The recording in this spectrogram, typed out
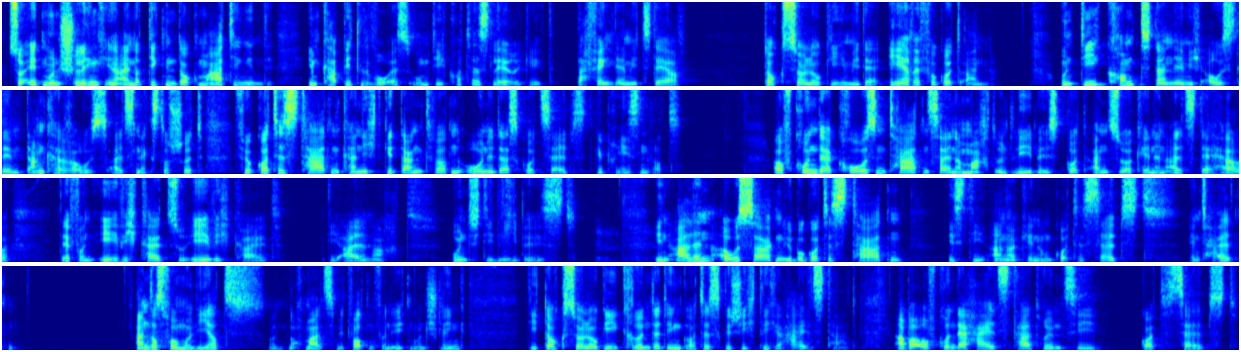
So Edmund Schlink in einer dicken Dogmatik im Kapitel, wo es um die Gotteslehre geht. Da fängt er mit der Doxologie, mit der Ehre für Gott an. Und die kommt dann nämlich aus dem Dank heraus als nächster Schritt. Für Gottes Taten kann nicht gedankt werden, ohne dass Gott selbst gepriesen wird. Aufgrund der großen Taten seiner Macht und Liebe ist Gott anzuerkennen als der Herr, der von Ewigkeit zu Ewigkeit die Allmacht und die Liebe ist. In allen Aussagen über Gottes Taten ist die Anerkennung Gottes selbst enthalten. Anders formuliert, und nochmals mit Worten von Edmund Schlink, die Doxologie gründet in Gottes geschichtlicher Heilstat. Aber aufgrund der Heilstat rühmt sie Gott selbst.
